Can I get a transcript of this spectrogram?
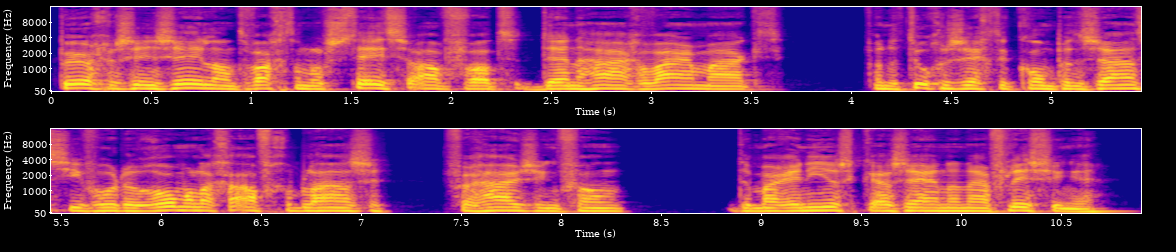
Burgers in Zeeland wachten nog steeds af wat Den Haag waarmaakt van de toegezegde compensatie voor de rommelige afgeblazen verhuizing van de marinierskazerne naar Vlissingen.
